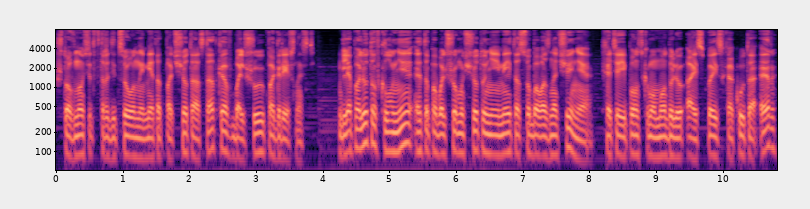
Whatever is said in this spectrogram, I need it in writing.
что вносит в традиционный метод подсчета остатков большую погрешность. Для полетов к Луне это по большому счету не имеет особого значения, хотя японскому модулю iSpace Hakuta R,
